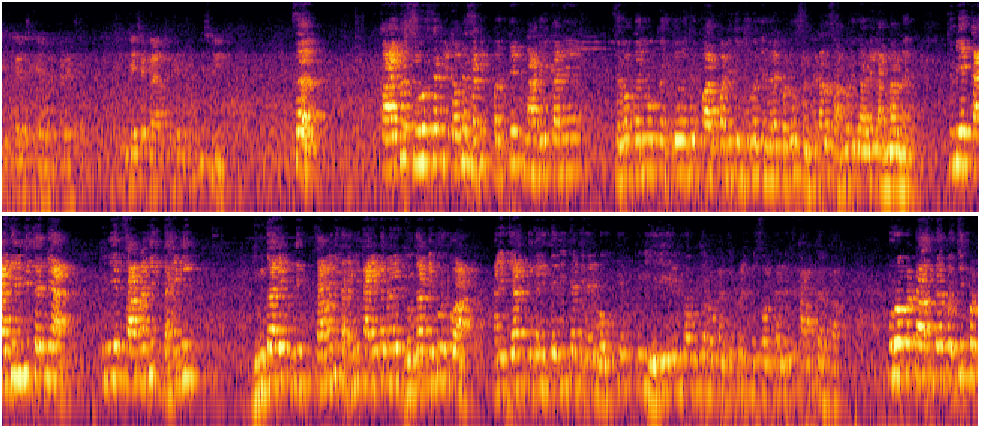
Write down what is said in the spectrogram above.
शेतकऱ्यांसाठी आम्हाला करायचं उद्याच्या काळामध्ये दिसून येईल. सर कायदा सुव्यवस्था टिकवण्यासाठी प्रत्येक नागरिकाने जबाबदारी व कर्तव्य जर पार पाडले तर येणाऱ्या कठोर संकटाला सामोरे जावे लागणार नाही. तुम्ही एक कायदेविधी तज्ञ आहात. तुम्ही एक सामाजिक धार्मिक झुंजार एक म्हणजे सामाजिक धार्मिक कार्य झुंजार नेतृत्व आहात. आणि ज्या ठिकाणी कधी त्या ठिकाणी बहुतेक तुम्ही हे गेले जाऊन त्या लोकांचे प्रश्न सॉल्व्ह करण्याचं काम करता. पूर्व पट्टा असू द्या पश्चिम पट्ट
